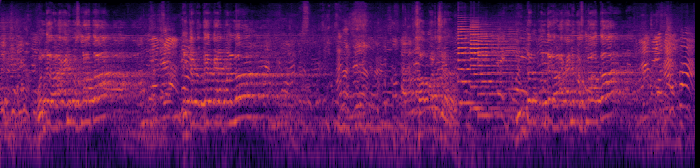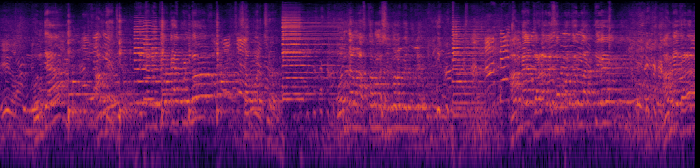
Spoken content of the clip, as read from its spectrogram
कोणत्या झाडाखाली बसला होता? त्याच्या डोक्यावर काय पडलं? सफरचंद नंतर कोणत्या झाडाखाली बसला होता? कोणत्या? आंब्याच्या त्याच्या डोक्यावर काय पडलं? सफरचंद कोणत्या मास्तरनं शिकवलं बे तुले? आंब्या झाडाला सफरचंद लागते काय आंब्या झाडाला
